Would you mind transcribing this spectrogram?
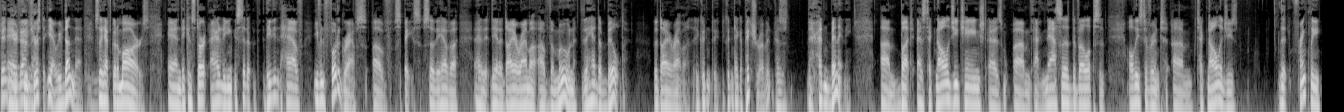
Been there, done futuristic. That. Yeah, we've done that. Mm-hmm. So they have to go to Mars, and they can start adding instead of they didn't have even photographs of space. So they have a they had a diorama of the moon. They had to build the diorama. They couldn't they couldn't take a picture of it because there hadn't been any. Um, but as technology changed, as um, NASA develops all these different um, technologies that frankly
